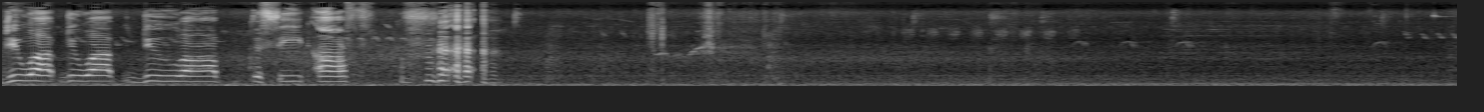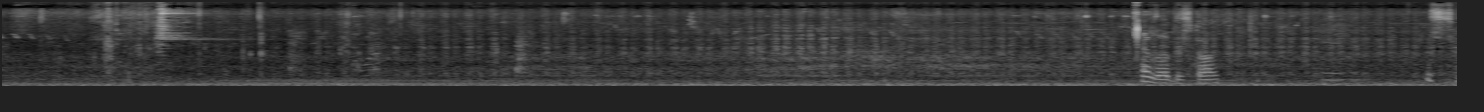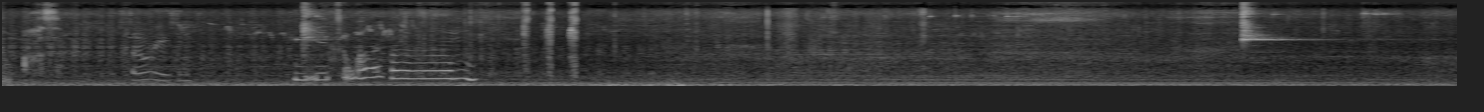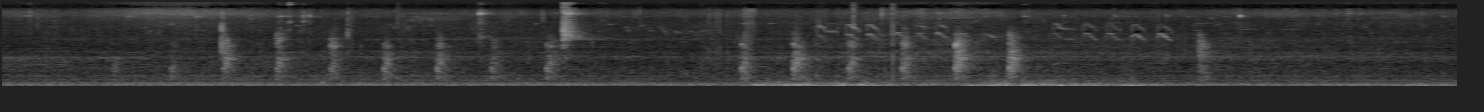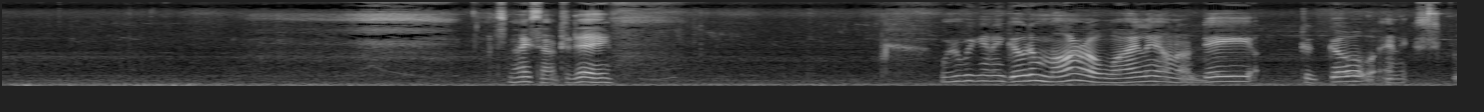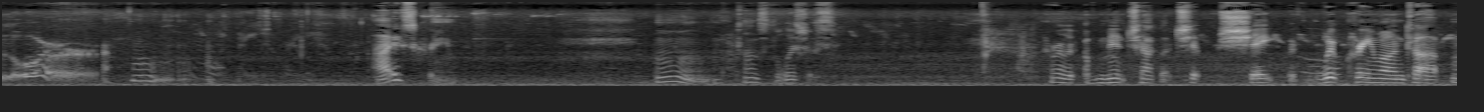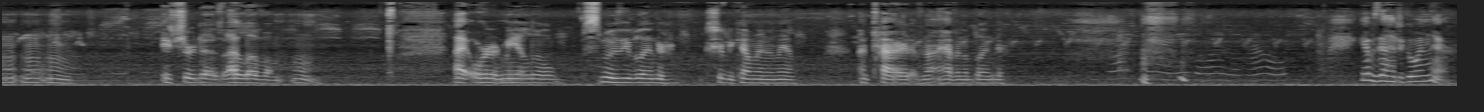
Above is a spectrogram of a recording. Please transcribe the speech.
Do wop, do wop, do wop, the seat off. I love this dog. Mm-hmm. This is so awesome. So amazing. So awesome. It's nice out today. Where are we gonna go tomorrow, Wiley, on our day to go and explore? Hmm. Ice cream. Mmm, sounds delicious. I really a mint chocolate chip shake with whipped cream on top. Mm-mm-mm. It sure does. I love them. Mm. I ordered me a little smoothie blender. Should be coming in the mail. I'm tired of not having a blender. Why is the one in the house? Yeah, but I have to go in there.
